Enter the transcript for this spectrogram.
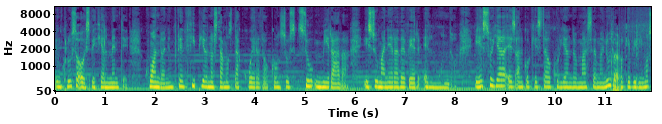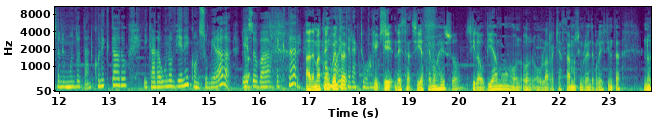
incluso o especialmente cuando en un principio no estamos de acuerdo con sus- su mirada y su manera de ver el mundo. Y eso ya es algo que está ocurriendo más a menudo Claro. porque vivimos en un mundo tan conectado y cada uno viene con su mirada y Claro. eso va a afectar Además, ten en cómo cuenta interactuamos. que, que de esta- si hacemos eso, si la obviamos o, o- o la rechazamos simplemente porque es distinta, no,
